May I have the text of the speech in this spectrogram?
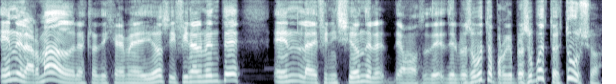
en el armado de la estrategia de medios y finalmente en la definición del, digamos, de- del presupuesto, porque el presupuesto es tuyo.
